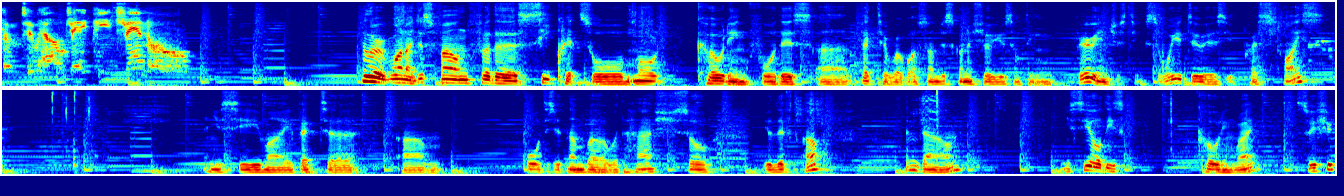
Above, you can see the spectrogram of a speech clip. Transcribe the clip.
Welcome to LJP channel. Hello everyone, I just found further secrets or more coding for this uh, vector robot. So I'm just going to show you something very interesting. So what you do is you press twice and you see my vector um, four digit number with a hash. So you lift up and down. You see all these coding, right? So if you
